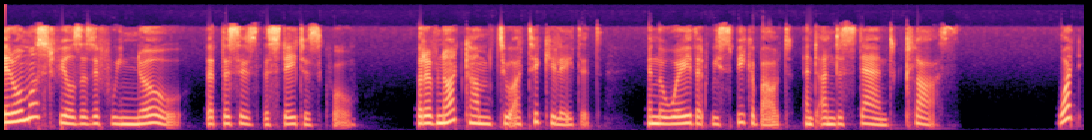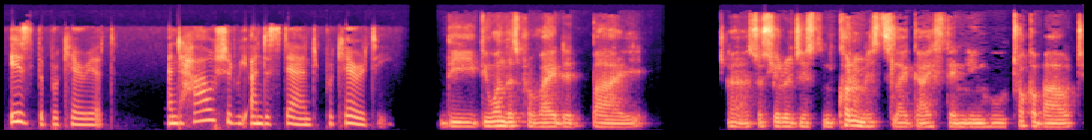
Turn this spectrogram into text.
It almost feels as if we know that this is the status quo, but have not come to articulate it in the way that we speak about and understand class. What is the precariat? And how should we understand precarity? The, the one that's provided by uh, sociologists and economists like Guy Standing, who talk about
